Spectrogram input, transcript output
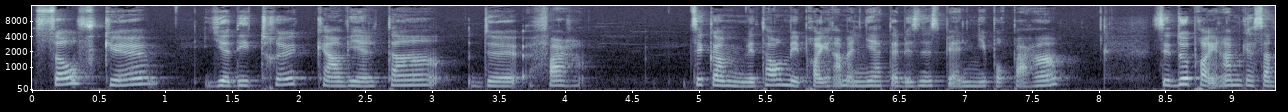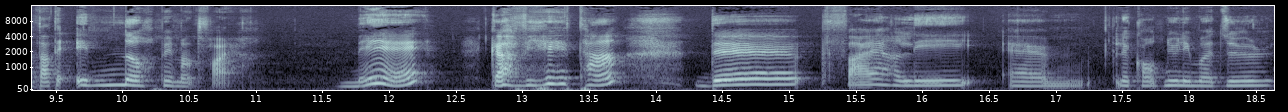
Sauf que il y a des trucs quand vient le temps de faire, tu sais, comme mettons mes programmes alignés à ta business puis alignés pour parents, c'est deux programmes que ça me tentait énormément de faire. Mais quand vient le temps de faire euh, le contenu, les modules,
